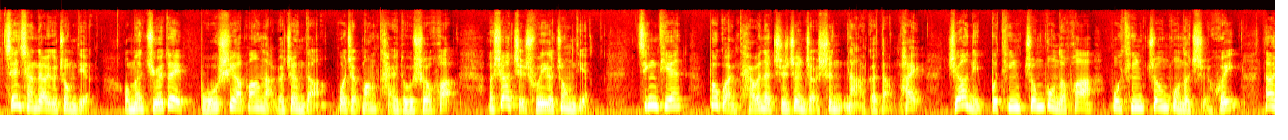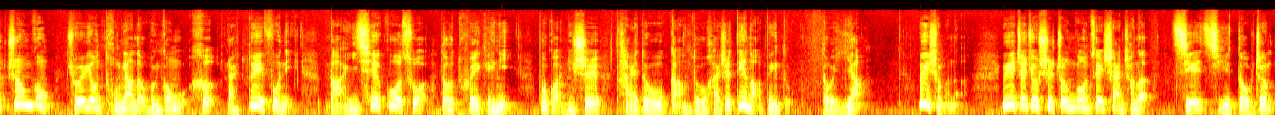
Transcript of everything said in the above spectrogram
先强调一个重点。我们绝对不是要帮哪个政党或者帮台独说话，而是要指出一个重点：今天不管台湾的执政者是哪个党派，只要你不听中共的话，不听中共的指挥，那中共就会用同样的文攻武吓来对付你，把一切过错都推给你。不管你是台独、港独还是电脑病毒，都一样。为什么呢？因为这就是中共最擅长的阶级斗争。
